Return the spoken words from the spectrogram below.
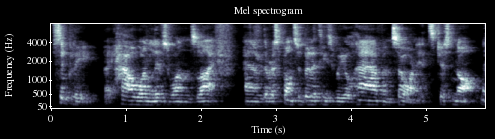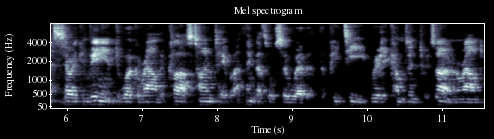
simply like how one lives one's life and the responsibilities we all have and so on. It's just not necessarily convenient to work around a class timetable. I think that's also where the, the PT really comes into its own around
